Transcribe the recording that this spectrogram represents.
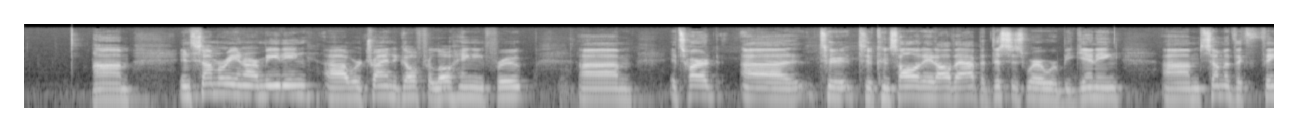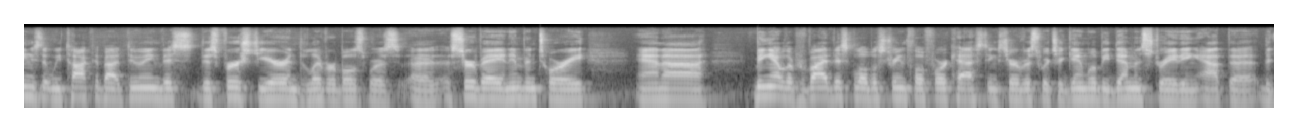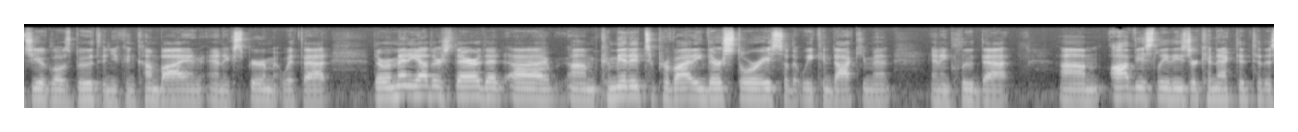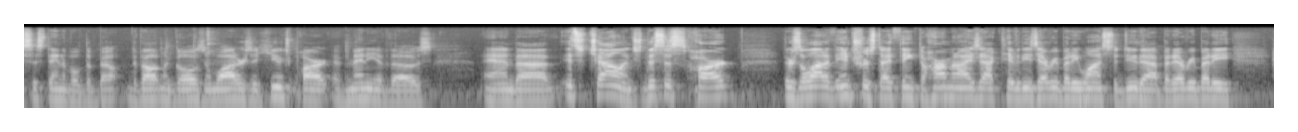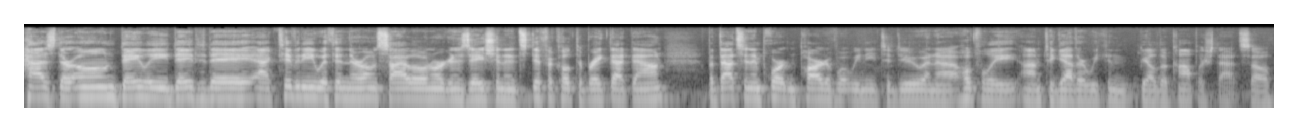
Um, in summary, in our meeting, uh, we're trying to go for low-hanging fruit. Um, it's hard uh, to, to consolidate all that, but this is where we're beginning. Um, some of the things that we talked about doing this this first year in deliverables was a, a survey and inventory, and uh, being able to provide this global streamflow forecasting service, which again we'll be demonstrating at the the GeoGlows booth, and you can come by and, and experiment with that. There were many others there that uh, um, committed to providing their stories so that we can document and include that. Um, obviously, these are connected to the Sustainable De Development Goals, and water is a huge part of many of those. And uh, it's a challenge. This is hard. There's a lot of interest, I think, to harmonize activities. Everybody wants to do that, but everybody has their own daily, day to day activity within their own silo and organization, and it's difficult to break that down. But that's an important part of what we need to do, and uh, hopefully, um, together, we can be able to accomplish that. So,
